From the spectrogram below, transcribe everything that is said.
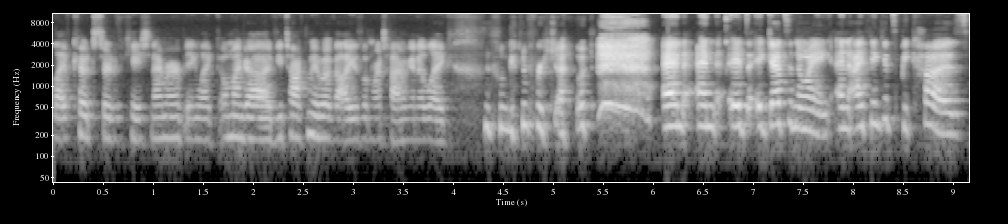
life coach certification, I remember being like, "Oh my god, if you talk to me about values one more time, I'm gonna like, I'm gonna freak out." And and it it gets annoying. And I think it's because,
